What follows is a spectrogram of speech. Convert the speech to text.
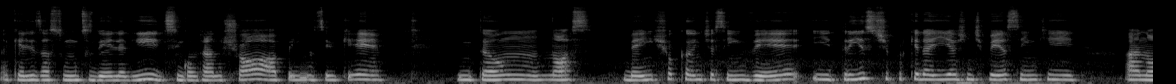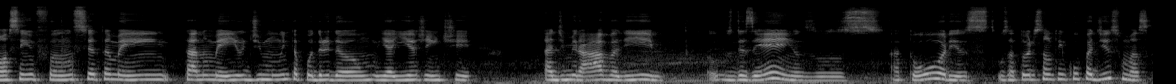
aqueles assuntos dele ali, de se encontrar no shopping, não sei o quê. Então, nossa, bem chocante, assim, ver e triste, porque daí a gente vê, assim, que a nossa infância também tá no meio de muita podridão, e aí a gente admirava ali os desenhos, os atores, os atores não têm culpa disso, mas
